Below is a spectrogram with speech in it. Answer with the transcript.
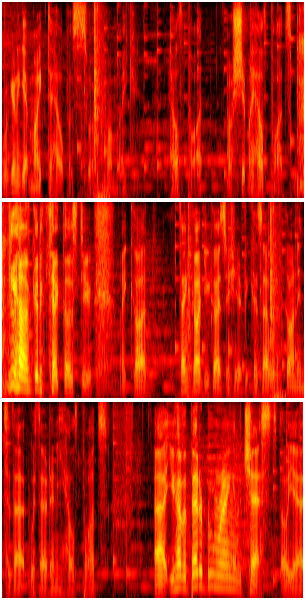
we're going to get Mike to help us as well. Come on, Mike. Health pot. Oh shit, my health pots. yeah, I'm gonna take those too. My god. Thank god you guys are here because I would have gone into that without any health pots. Uh, you have a better boomerang in the chest. Oh yeah,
